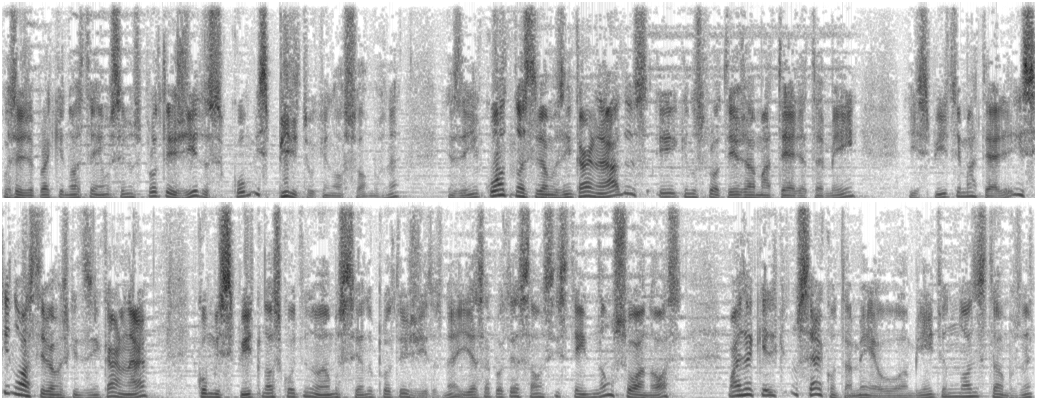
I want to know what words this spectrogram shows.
ou seja, para que nós tenhamos, sermos protegidos como espírito que nós somos, né? Quer dizer, enquanto nós estivermos encarnados e que nos proteja a matéria também, espírito e matéria. E se nós tivermos que desencarnar, como espírito nós continuamos sendo protegidos, né? E essa proteção se estende não só a nós, mas àqueles que nos cercam também, o ambiente onde nós estamos, né?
